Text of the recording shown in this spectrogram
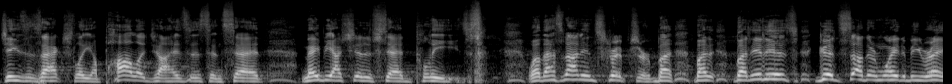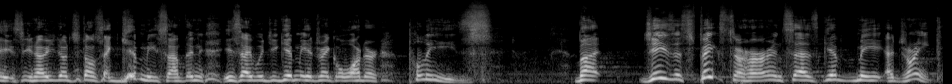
Jesus actually apologizes and said, Maybe I should have said, Please. Well, that's not in scripture, but, but, but it is good southern way to be raised. You know, you don't, just don't say, Give me something. You say, Would you give me a drink of water, please? But Jesus speaks to her and says, Give me a drink.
